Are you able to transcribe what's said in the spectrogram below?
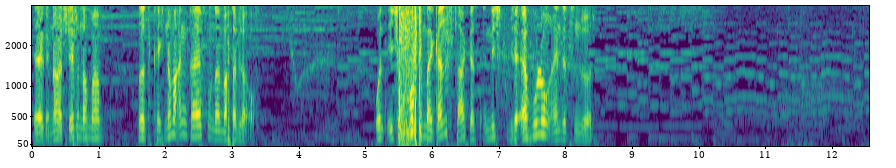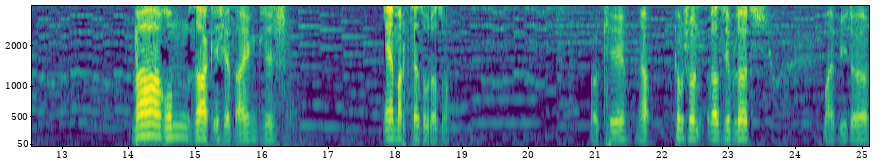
Ja, genau, jetzt steht er nochmal. Und jetzt kann ich nochmal angreifen und dann wacht er wieder auf. Und ich hoffe mal ganz stark, dass er nicht wieder Erholung einsetzen wird. Warum sag ich es eigentlich? Er macht's ja so oder so. Okay, ja. Komm schon, Rasierblatt. Mal wieder.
